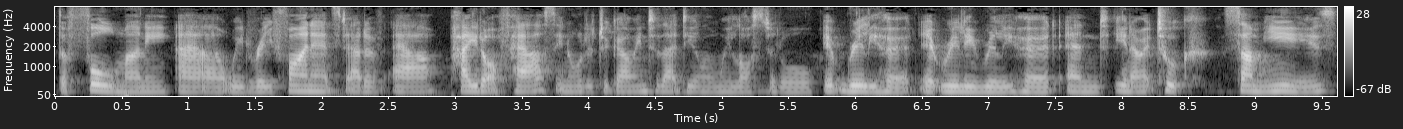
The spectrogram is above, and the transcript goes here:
the full money. Uh, we'd refinanced out of our paid off house in order to go into that deal and we lost it all. It really hurt. It really really hurt. And you know it took some years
